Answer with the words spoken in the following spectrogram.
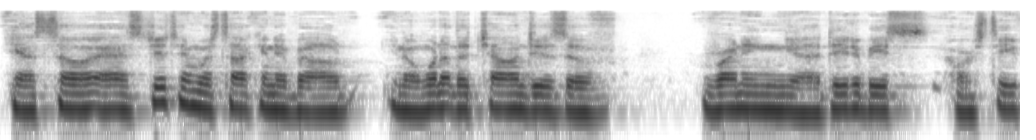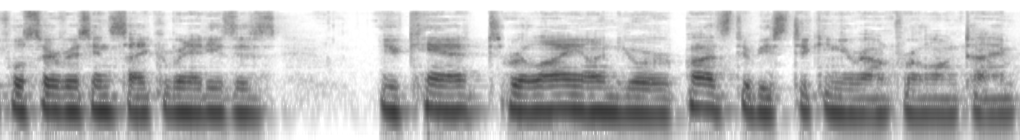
Yeah, so as Jiten was talking about, you know, one of the challenges of running a database or stateful service inside Kubernetes is you can't rely on your pods to be sticking around for a long time.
